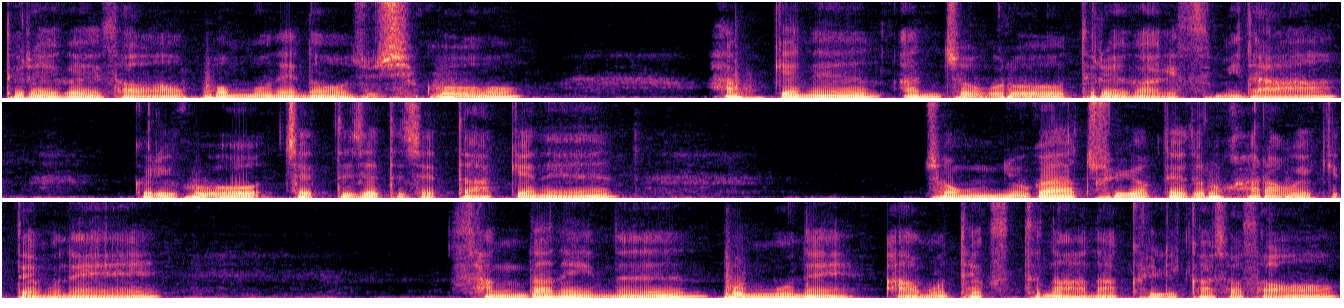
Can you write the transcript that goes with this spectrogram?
드래그해서 본문에 넣어 주시고 합계는 안쪽으로 드래그 하겠습니다. 그리고 ZZZ 합계는 종류가 출력되도록 하라고 했기 때문에 상단에 있는 본문에 아무 텍스트나 하나 클릭하셔서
